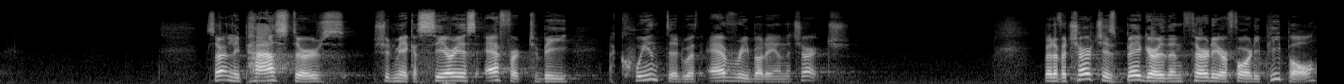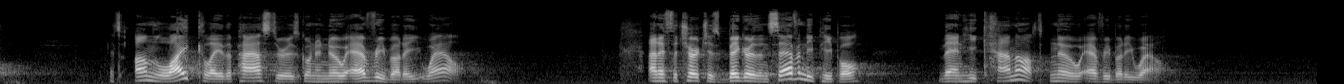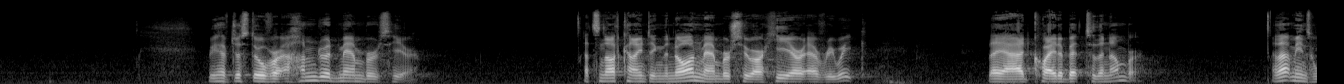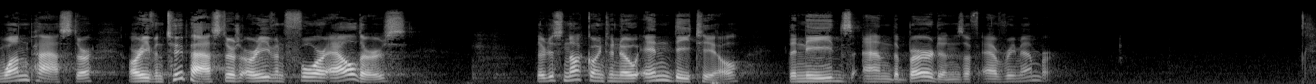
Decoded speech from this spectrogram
Certainly, pastors should make a serious effort to be acquainted with everybody in the church. But if a church is bigger than 30 or 40 people, it's unlikely the pastor is going to know everybody well. And if the church is bigger than 70 people, then he cannot know everybody well. We have just over 100 members here. That's not counting the non members who are here every week. They add quite a bit to the number. And that means one pastor, or even two pastors, or even four elders, they're just not going to know in detail the needs and the burdens of every member.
